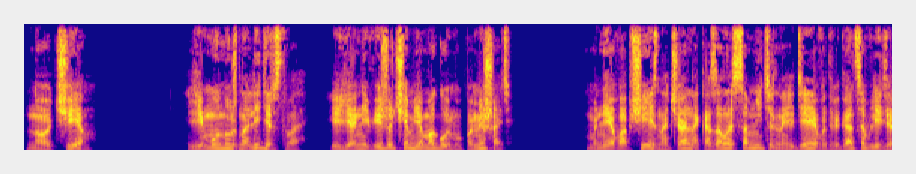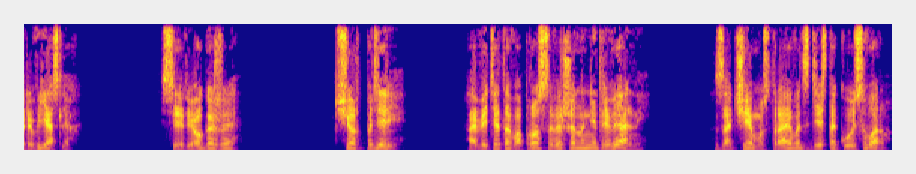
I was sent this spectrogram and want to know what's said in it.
Но чем? Ему нужно лидерство, и я не вижу, чем я могу ему помешать. Мне вообще изначально казалась сомнительная идея выдвигаться в лидеры в яслях. Серега же... Черт подери. А ведь это вопрос совершенно нетривиальный. Зачем устраивать здесь такую свару?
